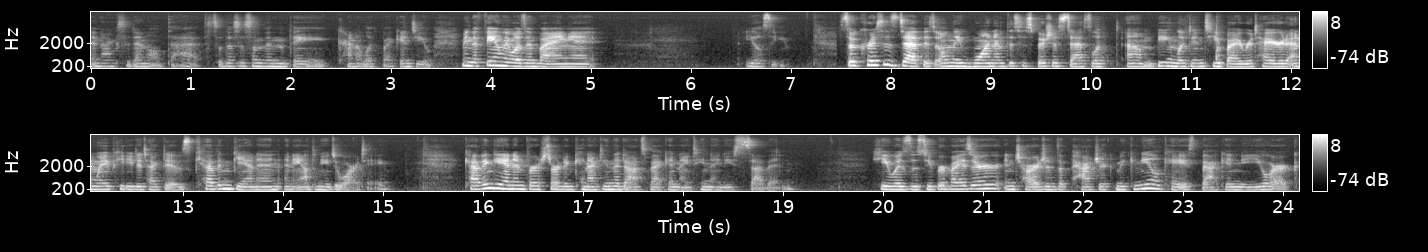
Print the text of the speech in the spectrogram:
an accidental death. So this is something that they kind of look back into. I mean, the family wasn't buying it. You'll see. So Chris's death is only one of the suspicious deaths looked um, being looked into by retired NYPD detectives Kevin Gannon and Anthony Duarte. Kevin Gannon first started connecting the dots back in 1997. He was the supervisor in charge of the Patrick McNeil case back in New York,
